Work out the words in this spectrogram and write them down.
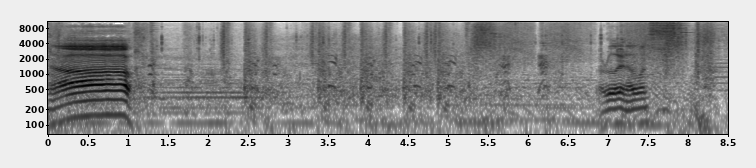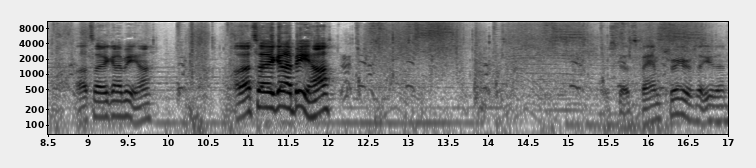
no. Really? Another one? Oh, that's how you're gonna be, huh? Oh, that's how you're gonna be, huh? Just gotta spam triggers at you then.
